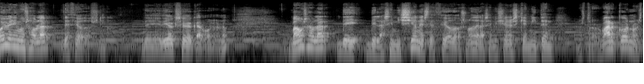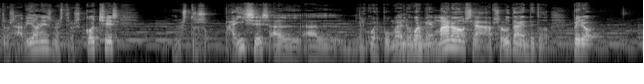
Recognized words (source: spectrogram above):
Hoy venimos a hablar de CO2, Nico, de dióxido de carbono, ¿no? Vamos a hablar de, las emisiones de CO2, ¿no? De las emisiones que emiten nuestros barcos, nuestros aviones, nuestros coches, nuestros países al, el cuerpo humano. El cuerpo humano, o sea, absolutamente todo. Pero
